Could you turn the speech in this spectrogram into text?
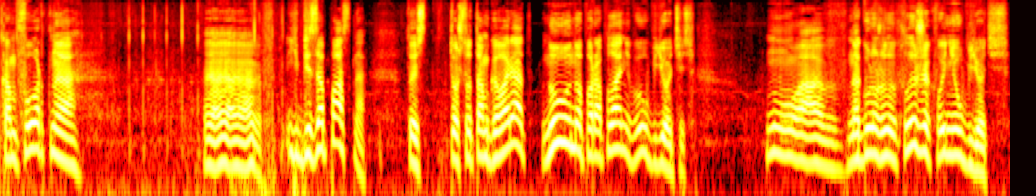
комфортно э, и безопасно. То есть то, что там говорят, ну, на параплане вы убьетесь. Ну, а на горных лыжах вы не убьетесь.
